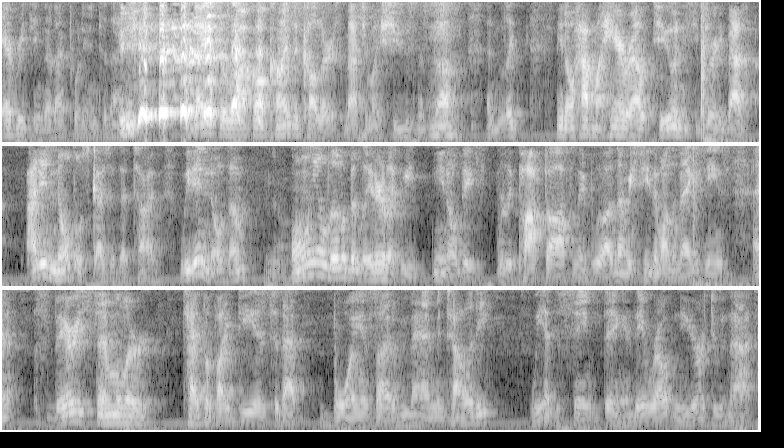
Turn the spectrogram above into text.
everything that I put into that. I used to rock all kinds of colors, matching my shoes and stuff, mm. and like you know have my hair out too, and you see dirty baths. I didn't know those guys at that time. We didn't know them. Only a little bit later, like we, you know, they really popped off and they blew out, and then we see them on the magazines, and it's very similar type of ideas to that boy inside of man mentality. We had the same thing, and they were out in New York doing that.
